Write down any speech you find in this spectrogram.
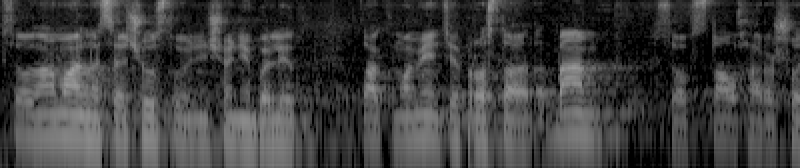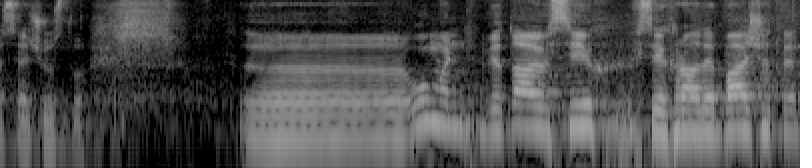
Все нормально, себя чувствую, ничего не болит. Так, в моменте просто бам, все, встал, хорошо себя чувствую. Е, Умань, вітаю всіх, всіх радий бачити.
